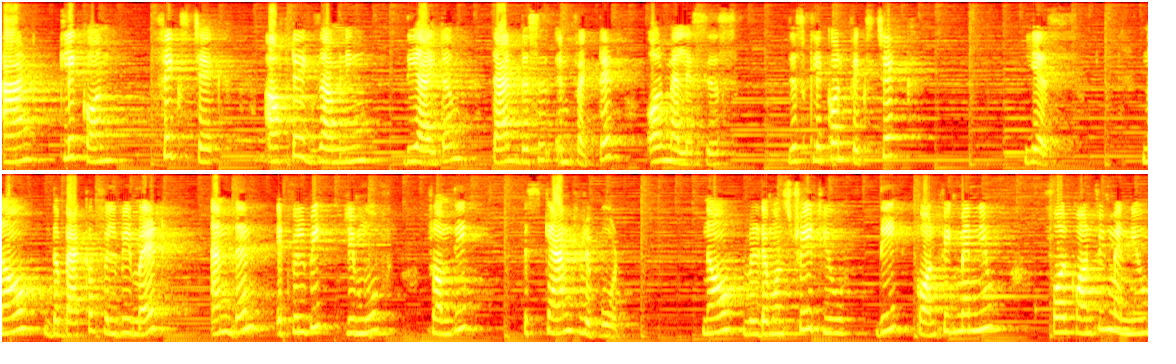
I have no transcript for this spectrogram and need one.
and click on fix check after examining the item that this is infected or malicious. Just click on fix check. Yes, now the backup will be made and then it will be removed from the scanned report. Now we'll demonstrate you the config menu. For config menu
